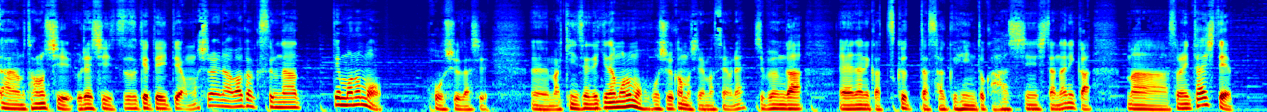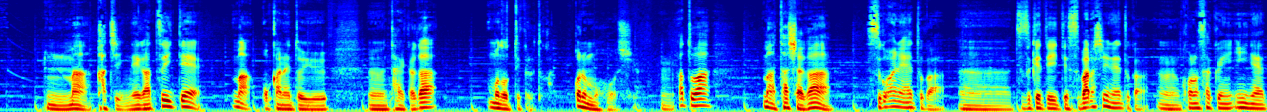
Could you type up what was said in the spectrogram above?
あの楽しい嬉しい続けていて面白いなワクワクするなってものも報酬だし、うん、まあ金銭的なものも報酬かもしれませんよね。自分が、えー、何か作った作品とか発信した何かまあそれに対して、うん、まあ価値値がついてまあお金という、うん、対価が戻ってくるとか。これも報酬、うん、あとはまあ他者がすごいねとか、うん、続けていて素晴らしいねとか、うん、この作品いいね、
